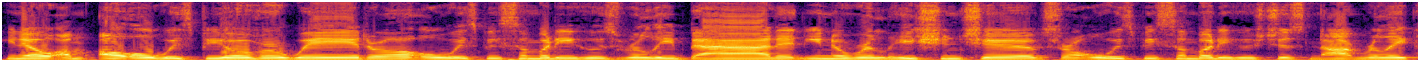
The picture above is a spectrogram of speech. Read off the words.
you know i will always be overweight or i'll always be somebody who's really bad at you know relationships or i'll always be somebody who's just not really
